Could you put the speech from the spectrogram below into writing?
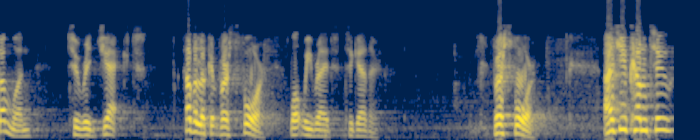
someone to reject. Have a look at verse 4, what we read together. Verse 4. As you come to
